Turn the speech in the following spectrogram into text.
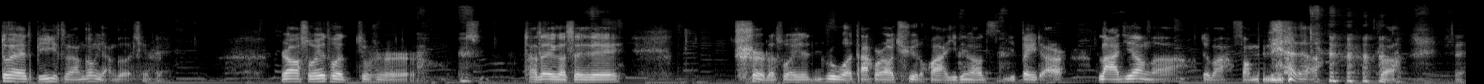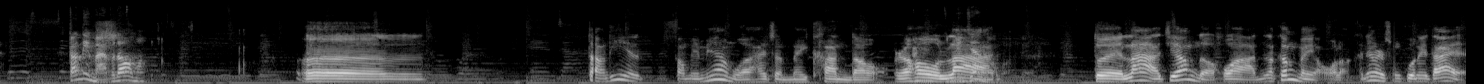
对比伊斯兰更严格，其实。然后所以说就是。他这个是吃的，所以如果大伙儿要去的话，一定要自己备点儿辣酱啊，对吧？方便面啊，是吧？是，当地买不到吗？呃，当地方便面我还真没看到。然后辣，对辣酱的话，那更没有了，肯定是从国内带呀，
